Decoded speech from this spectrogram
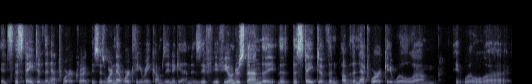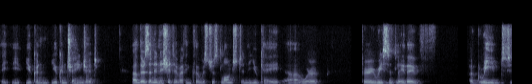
It's the state of the network, right? This is where network theory comes in again. Is if, if you understand the, the, the state of the of the network, it will um, it will uh, you, you can you can change it. Uh, there's an initiative I think that was just launched in the UK uh, where very recently they've agreed to,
